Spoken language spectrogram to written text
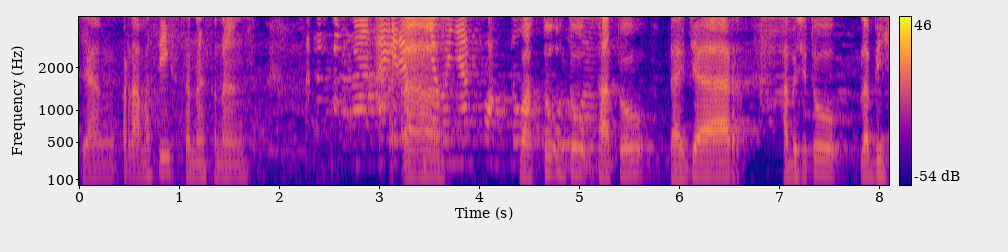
Yang pertama sih senang-senang. akhirnya uh, punya banyak waktu. Waktu untuk satu belajar, habis itu lebih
